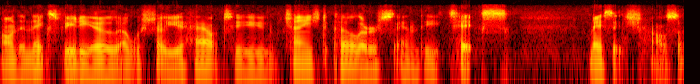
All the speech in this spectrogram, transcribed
On the next video I will show you how to change the colors and the text message also.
